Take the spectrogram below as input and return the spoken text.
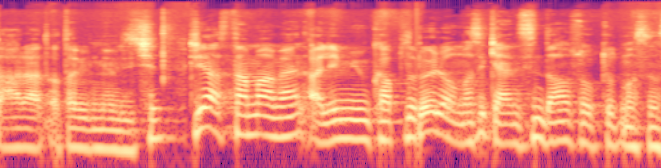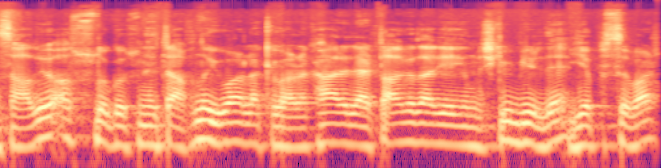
daha rahat atabilmemiz için. Cihaz tamamen alüminyum kaplı. Böyle olması kendisini daha soğuk tutmasını sağlıyor. Asus logosunun etrafında yuvarlak yuvarlak hareler, dalgalar yayılmış gibi bir de yapısı var.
